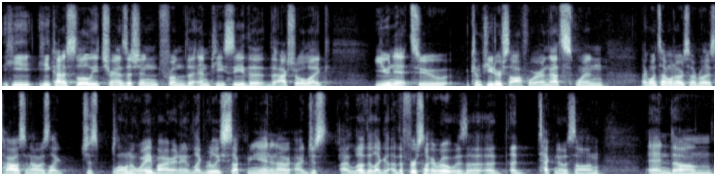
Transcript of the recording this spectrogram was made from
he he kind of slowly transitioned from the MPC, the the actual like unit to computer software and that's when like one time I went over to my brother's house and I was like just blown away by it, and it like really sucked me in, and I, I just I loved it. Like uh, the first song I wrote was a, a, a techno song, and um,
